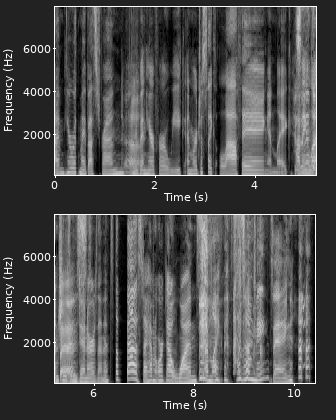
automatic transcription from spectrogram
I'm here with my best friend. Yeah. We've been here for a week and we're just like laughing and like Isn't having lunches and dinners. And it's the best. I haven't worked out once. I'm like, this is amazing.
